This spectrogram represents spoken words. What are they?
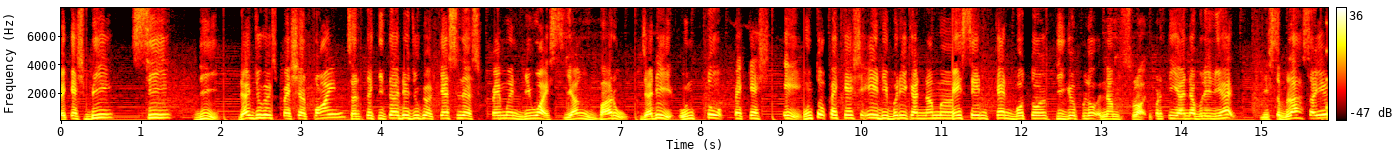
package B, C, D dan juga special point serta kita ada juga cashless payment device yang baru. Jadi untuk package A, untuk package A diberikan nama mesin can botol 36 slot. Seperti anda boleh lihat di sebelah saya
